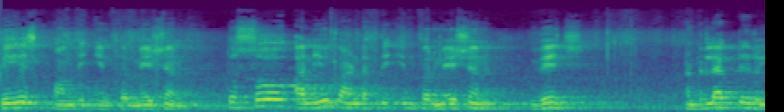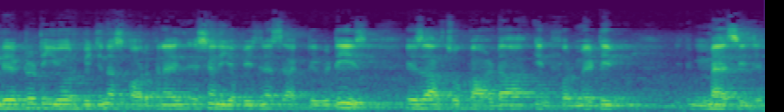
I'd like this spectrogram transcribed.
based on the information. To show a new kind of the information which directly related to your business organization your business activities is also called a informative message.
